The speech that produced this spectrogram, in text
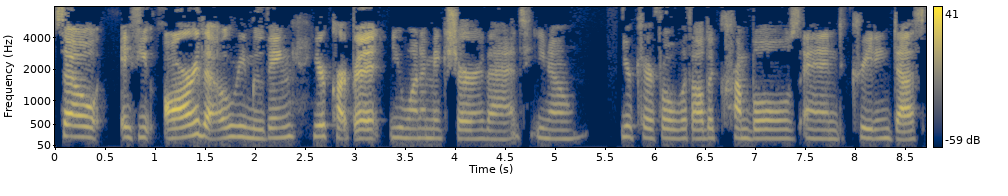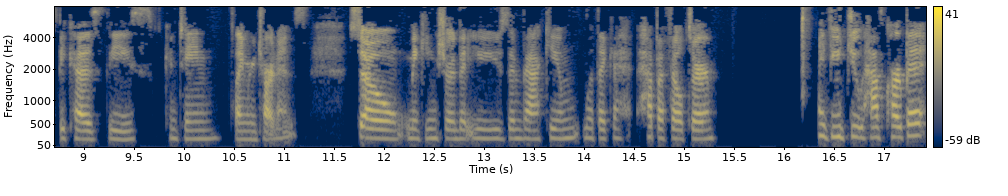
So if you are though removing your carpet, you want to make sure that, you know, you're careful with all the crumbles and creating dust because these contain flame retardants. So making sure that you use a vacuum with like a HEPA filter if you do have carpet,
